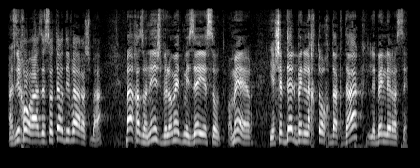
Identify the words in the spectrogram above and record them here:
אז לכאורה זה סותר דברי הרשב"א. בא החזון איש ולומד מזה יסוד. אומר יש הבדל בין לחתוך דק דק לבין לרסק.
